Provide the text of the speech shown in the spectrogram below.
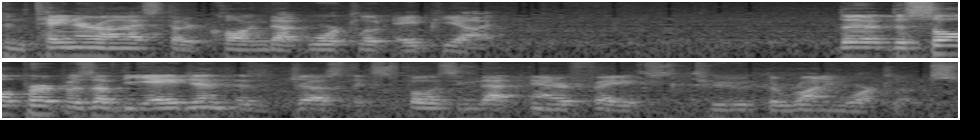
containerized that are calling that workload API. The, the sole purpose of the agent is just exposing that interface to the running workloads.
